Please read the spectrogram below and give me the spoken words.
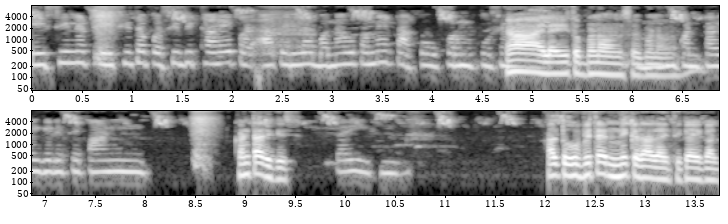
એસી ને ટેસી તો પછી બી થાય પણ આ પહેલા બનાવું તમે ટાંકો ઉપર મૂકવું છે. હા એટલે એ તો બનાવવાનું છે બનાવવાનું. કંટાળી ગયેલી છે પાણી. કંટાળી ગઈશ? સહી હાલ તો ઊભી થાય ને નીકળ હાલ અહીંથી કાંઈ કાલ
